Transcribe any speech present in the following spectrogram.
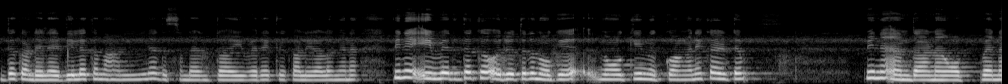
ഇതൊക്കെ കണ്ടില്ലേ ഇതിലൊക്കെ നല്ല രസമുണ്ടായിരുന്നു കേട്ടോ. ഇവരെയൊക്കെ കളികളിങ്ങനെ പിന്നെ ഇവരുടെയൊക്കെ ഓരോരുത്തർ നോക്കി നോക്കി നിൽക്കും. അങ്ങനെയൊക്കെ ആയിട്ട് പിന്നെ എന്താണ് ഒപ്പന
